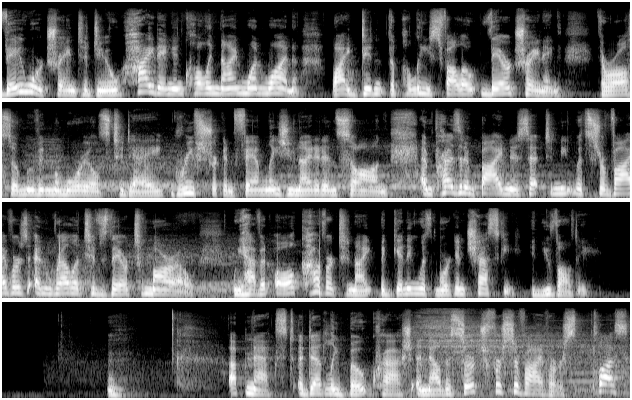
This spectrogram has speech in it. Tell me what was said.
they were trained to do, hiding and calling 911. Why didn't the police follow their training? There are also moving memorials today, grief stricken families united in song. And President Biden is set to meet with survivors and relatives there tomorrow. We have it all covered tonight, beginning with Morgan Chesky in Uvalde. Mm. Up next, a deadly boat crash and now the search for survivors. Plus,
